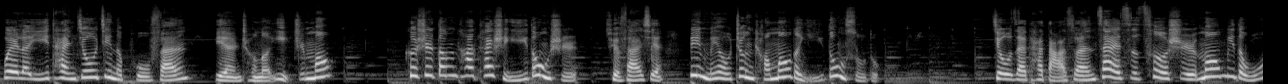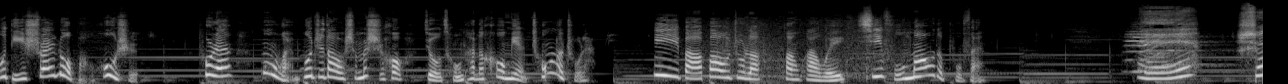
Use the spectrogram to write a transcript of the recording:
为了一探究竟的普凡变成了一只猫，可是当他开始移动时，却发现并没有正常猫的移动速度。就在他打算再次测试猫咪的无敌衰落保护时，突然木婉不知道什么时候就从他的后面冲了出来，一把抱住了幻化为西服猫的普凡。哎，神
